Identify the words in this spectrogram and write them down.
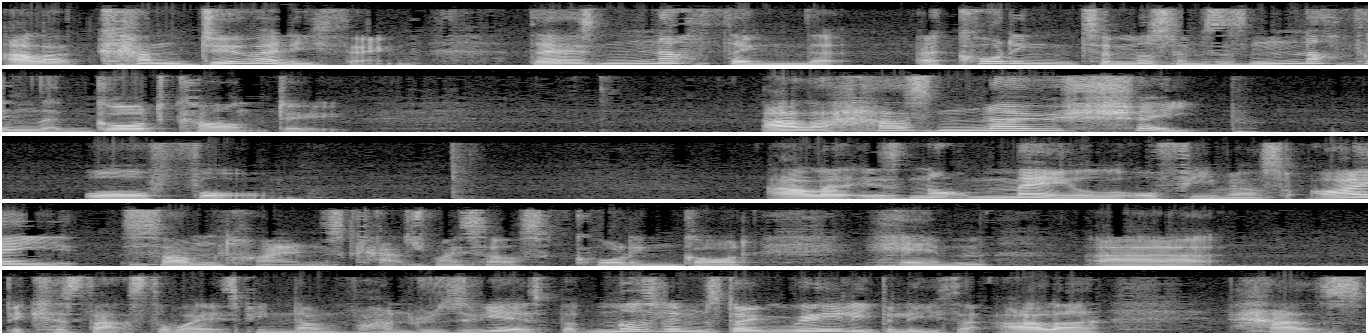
Allah can do anything. There is nothing that, according to Muslims, there's nothing that God can't do. Allah has no shape or form. Allah is not male or female. So I sometimes catch myself calling God him uh, because that's the way it's been done for hundreds of years. But Muslims don't really believe that Allah has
